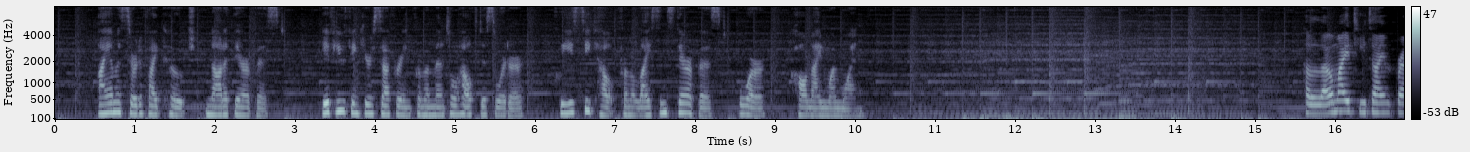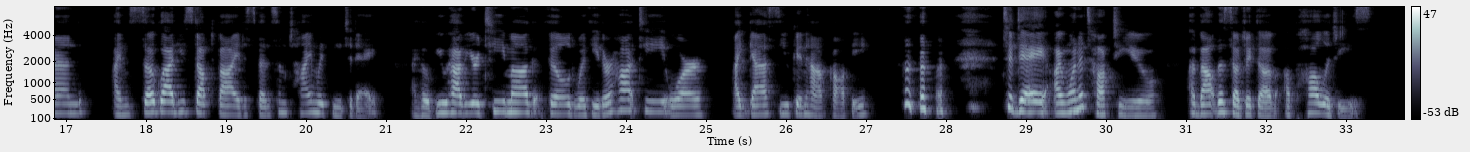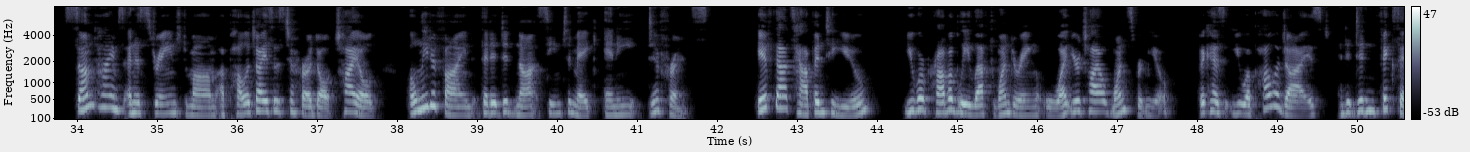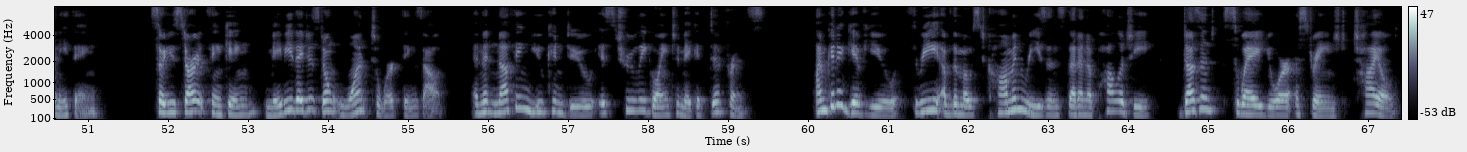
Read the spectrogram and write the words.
I am a certified coach, not a therapist. If you think you're suffering from a mental health disorder, please seek help from a licensed therapist or call 911. Hello, my tea time friend. I'm so glad you stopped by to spend some time with me today. I hope you have your tea mug filled with either hot tea or I guess you can have coffee. today, I want to talk to you about the subject of apologies. Sometimes an estranged mom apologizes to her adult child only to find that it did not seem to make any difference. If that's happened to you, you were probably left wondering what your child wants from you because you apologized and it didn't fix anything. So you start thinking maybe they just don't want to work things out and that nothing you can do is truly going to make a difference. I'm going to give you three of the most common reasons that an apology doesn't sway your estranged child.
